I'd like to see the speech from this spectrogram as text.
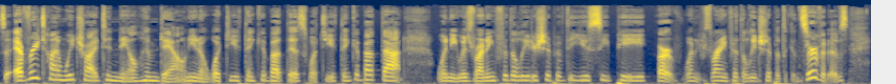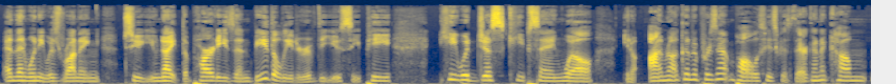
So every time we tried to nail him down, you know, what do you think about this? What do you think about that? When he was running for the leadership of the UCP or when he was running for the leadership of the Conservatives, and then when he was running to unite the parties and be the leader of the UCP, he would just keep saying, well, you know, I'm not going to present policies because they're going to come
